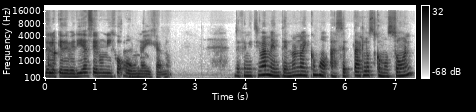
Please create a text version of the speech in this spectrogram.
de lo que debería ser un hijo o una hija, ¿no? Definitivamente, ¿no? No hay como aceptarlos como son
